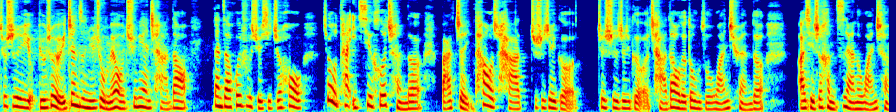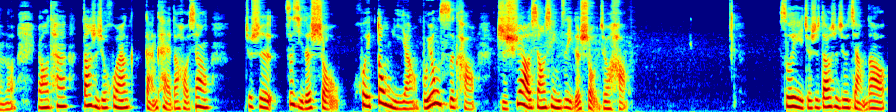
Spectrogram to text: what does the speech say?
就是有，比如说有一阵子女主没有去练茶道，但在恢复学习之后，就她一气呵成的把整套茶，就是这个就是这个茶道的动作完全的， 而且是很自然的完成了。然后她当时就忽然感慨到，好像就是自己的手会动一样，不用思考，只需要相信自己的手就好。所以就是当时就讲到。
